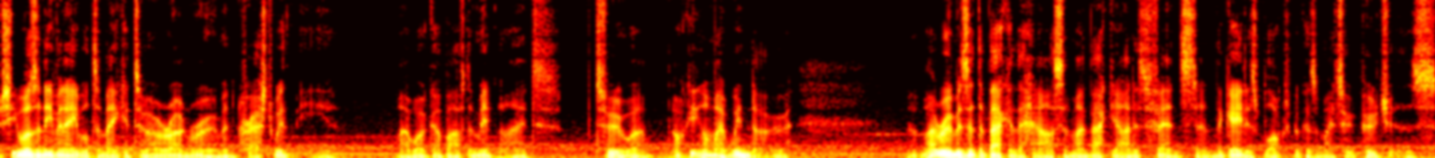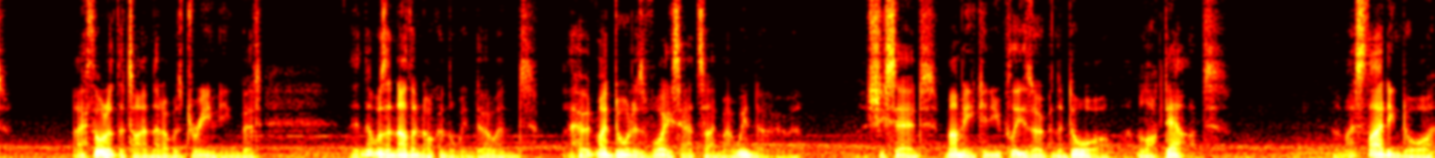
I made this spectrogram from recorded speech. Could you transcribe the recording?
she wasn't even able to make it to her own room and crashed with me. I woke up after midnight to a knocking on my window. Uh, my room is at the back of the house, and my backyard is fenced, and the gate is blocked because of my two pooches. I thought at the time that I was dreaming, but then there was another knock on the window, and I heard my daughter's voice outside my window. She said, Mummy, can you please open the door? I'm locked out. My sliding door,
